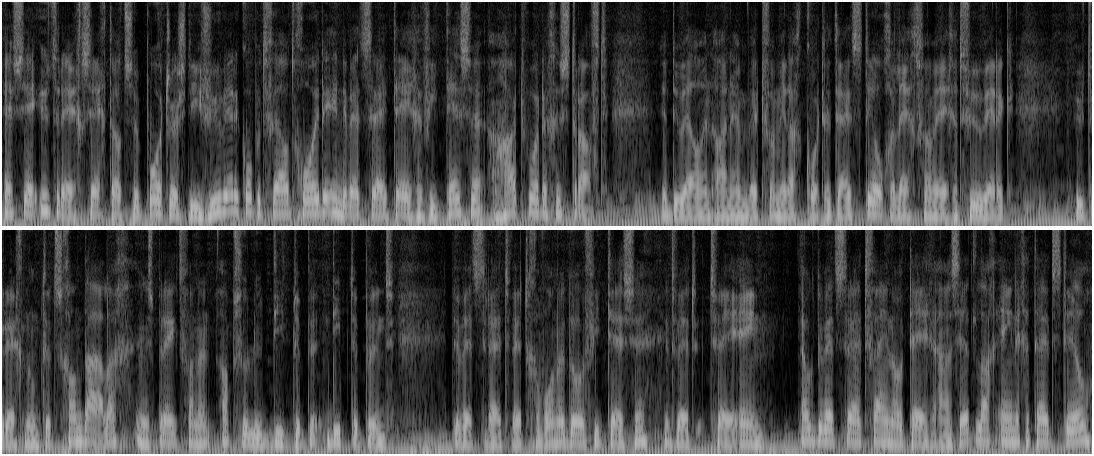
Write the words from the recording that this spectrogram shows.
FC Utrecht zegt dat supporters die vuurwerk op het veld gooiden in de wedstrijd tegen Vitesse hard worden gestraft. Het duel in Arnhem werd vanmiddag korte tijd stilgelegd vanwege het vuurwerk. Utrecht noemt het schandalig en spreekt van een absoluut dieptepunt. De wedstrijd werd gewonnen door Vitesse. Het werd 2-1. Ook de wedstrijd Feyenoord tegen AZ lag enige tijd stil...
